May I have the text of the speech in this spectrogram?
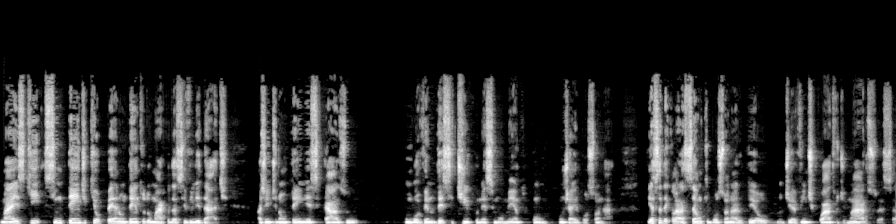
mas que se entende que operam dentro do marco da civilidade. A gente não tem, nesse caso, um governo desse tipo nesse momento com, com Jair Bolsonaro. E essa declaração que Bolsonaro deu no dia 24 de março, essa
